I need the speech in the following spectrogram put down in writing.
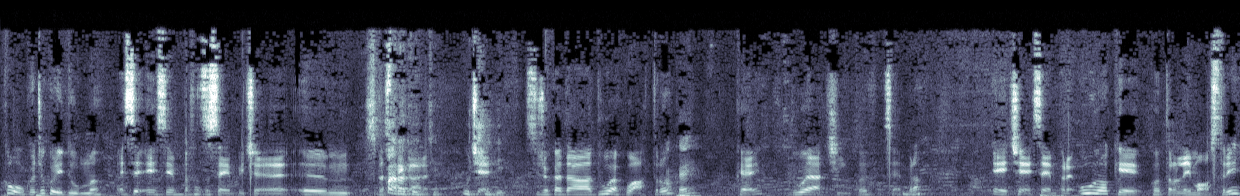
Comunque, il gioco di Doom è, se- è se- abbastanza semplice. ehm, da Spara spiegare. tutti, uccidi. Cioè, si gioca da 2 a 4, Ok? ok? 2 a 5, mi sembra. E c'è sempre uno che controlla i mostri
